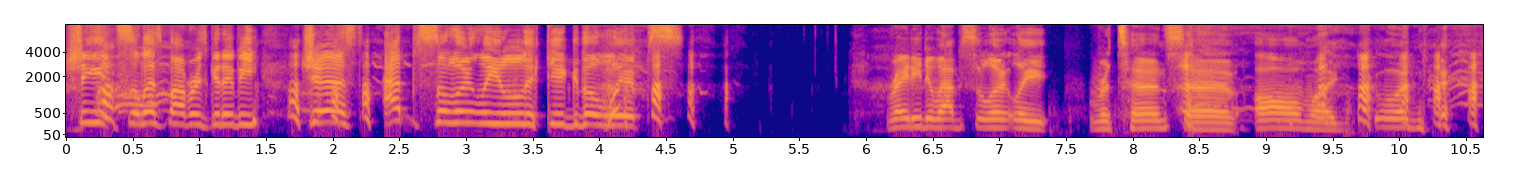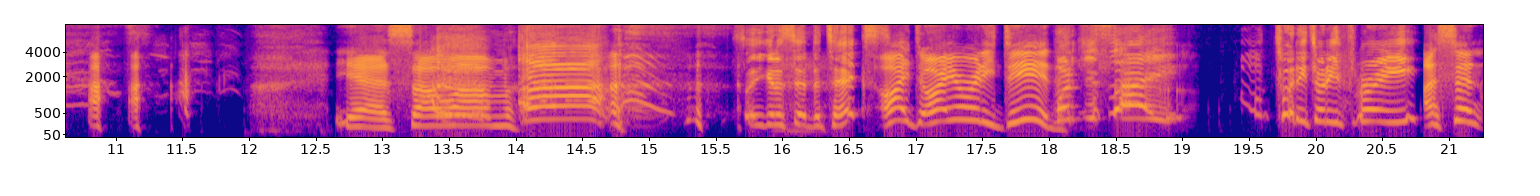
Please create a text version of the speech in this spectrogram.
She, Celeste Barber, is going to be just absolutely licking the lips, ready to absolutely return serve. Oh my goodness. Yeah, so um Ah! So you're going to send the text? I, I already did. What did you say? 2023? I sent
